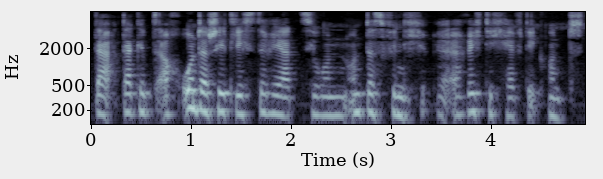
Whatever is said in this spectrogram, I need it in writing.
da da gibt es auch unterschiedlichste Reaktionen und das finde ich äh, richtig heftig. Und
